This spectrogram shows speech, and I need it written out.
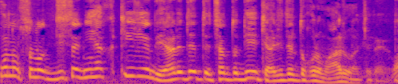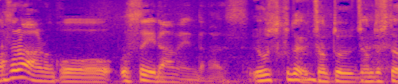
このその実際290円でやれててちゃんと利益上げてるところもあるわけだよ。まあそれはあのこう薄いラーメンだからです薄くないよちゃんとちゃんとしたあ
